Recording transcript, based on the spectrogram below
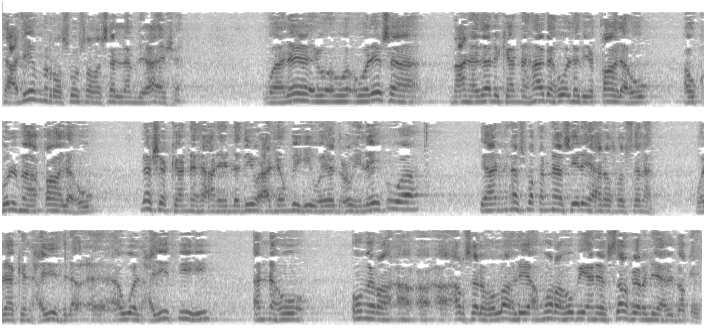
تعليم من الرسول صلى الله عليه وسلم لعائشة. وليس معنى ذلك أن هذا هو الذي قاله أو كل ما قاله. لا شك أنه يعني الذي يعلم به ويدعو إليه هو يعني من أسبق الناس إليه عليه الصلاة والسلام. ولكن الحديث الأول الحديث فيه أنه أمر أرسله الله ليأمره بأن يستغفر لأهل البقيع.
